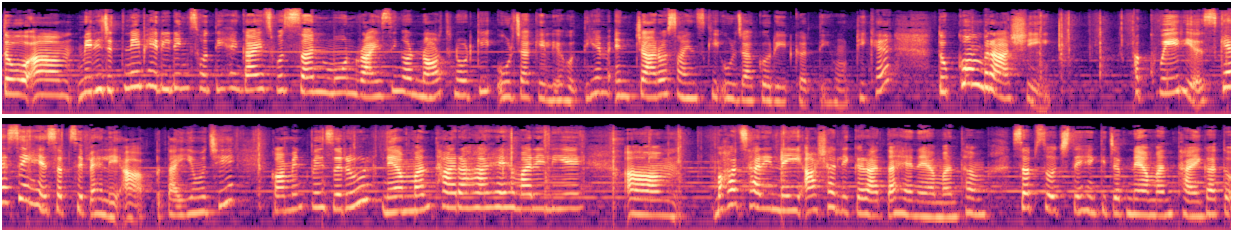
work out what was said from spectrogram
तो आ, मेरी जितनी भी रीडिंग्स होती हैं गाइस वो सन मून राइजिंग और नॉर्थ नोड की ऊर्जा के लिए होती है। मैं इन चारों साइंस की ऊर्जा को रीड करती हूँ ठीक है? तो कुंभ राशि अक्वेरियस कैसे हैं सबसे पहले आप? बताइए मुझे। कमेंट में ज़रूर नया मंथ आ रहा है हमारे लिए। आम, बहुत सारी नई आशा लेकर आता है नया मंथ हम सब सोचते हैं कि जब नया मंथ आएगा तो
